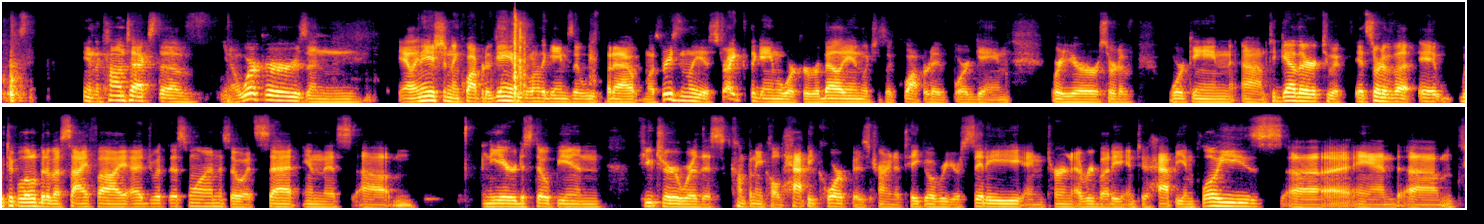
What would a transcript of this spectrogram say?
in the context of you know workers and alienation and cooperative games one of the games that we've put out most recently is strike the game of worker rebellion which is a cooperative board game where you're sort of working um, together to it's sort of a it, we took a little bit of a sci-fi edge with this one. So it's set in this um, near dystopian future where this company called happy corp is trying to take over your city and turn everybody into happy employees uh, and um,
